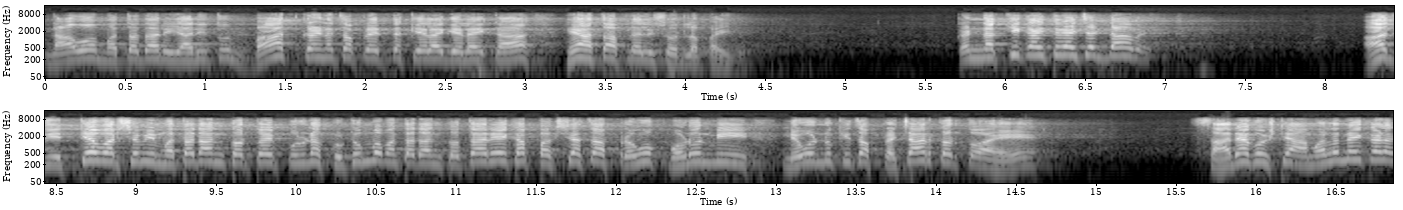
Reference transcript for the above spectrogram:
नावं मतदार यादीतून बाद करण्याचा प्रयत्न केला गेलाय का हे आता आपल्याला शोधलं पाहिजे. कारण नक्की काहीतरी याच्यात डाव आहे. आज इतके वर्ष मी मतदान करतोय पूर्ण कुटुंब मतदान करतोय. अरे एका पक्षाचा प्रमुख म्हणून मी निवडणुकीचा प्रचार करतो आहे. साध्या गोष्टी आम्हाला नाही कळत.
